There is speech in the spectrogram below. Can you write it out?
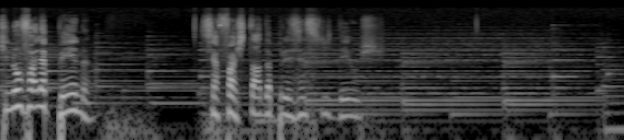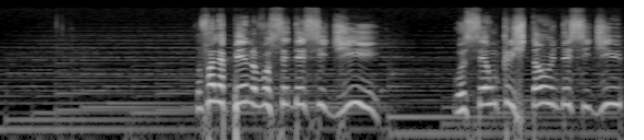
que não vale a pena se afastar da presença de Deus. Não vale a pena você decidir, você é um cristão e decidir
